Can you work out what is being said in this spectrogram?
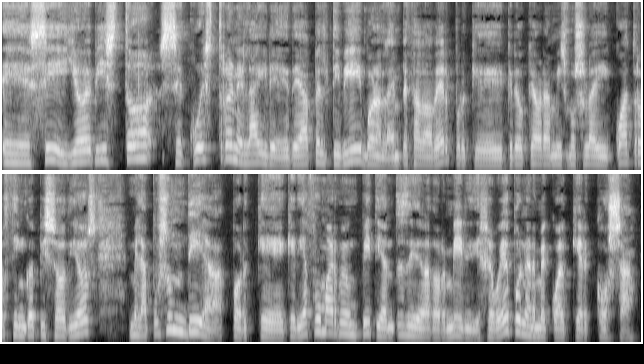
Eh, sí, yo he visto Secuestro en el aire de Apple TV. Bueno, la he empezado a ver porque creo que ahora mismo solo hay cuatro o cinco episodios. Me la puse un día porque quería fumarme un piti antes de ir a dormir y dije, voy a ponerme cualquier cosa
